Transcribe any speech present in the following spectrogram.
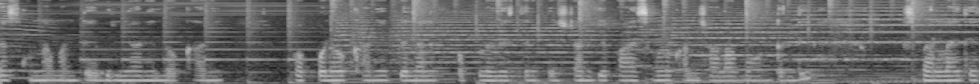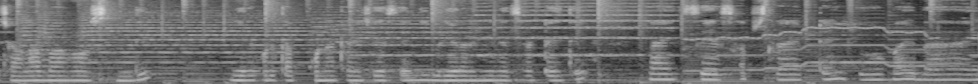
చేసుకున్నామంటే బిర్యానీలో కానీ పప్పులో కానీ పిల్లలకి పప్పులో వేసి తినిపించడానికి పాయసంలో కానీ చాలా బాగుంటుంది. స్మెల్ అయితే చాలా బాగా వస్తుంది. మీరు కూడా తప్పకుండా ట్రై చేసేయండి. వీడియో కానీ నచ్చినట్టయితే like share subscribe. Thank you bye bye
